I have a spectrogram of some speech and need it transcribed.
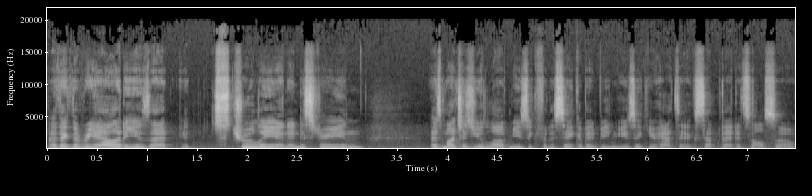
I think the reality is that it's truly an industry, and as much as you love music for the sake of it being music, you have to accept that it's also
